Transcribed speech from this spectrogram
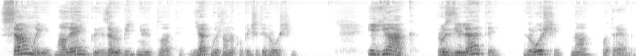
самої маленької заробітної плати. Як можна накопичити гроші? І як розділяти гроші на потреби.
